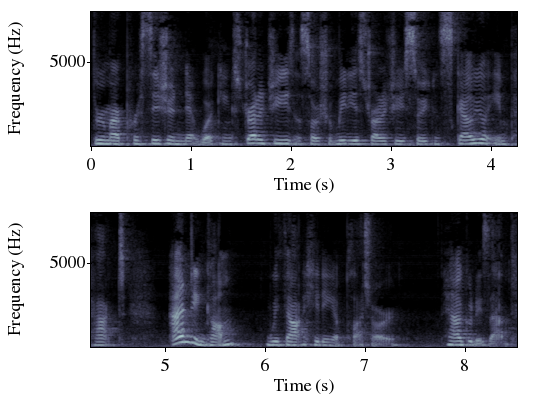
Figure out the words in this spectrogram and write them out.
through my precision networking strategies and social media strategies so you can scale your impact and income without hitting a plateau. How good is that?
